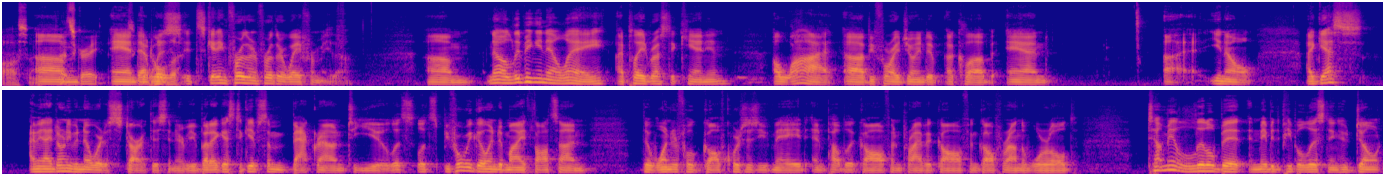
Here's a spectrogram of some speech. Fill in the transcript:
Awesome. Um, That's great. And It's that was it's getting further and further away from me though. Um, no, living in LA, I played Rustic Canyon a lot uh, before I joined a, a club, and uh, you know, I guess I mean I don't even know where to start this interview, but I guess to give some background to you, let's let's before we go into my thoughts on the wonderful golf courses you've made and public golf and private golf and golf around the world. Tell me a little bit, and maybe the people listening who don't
